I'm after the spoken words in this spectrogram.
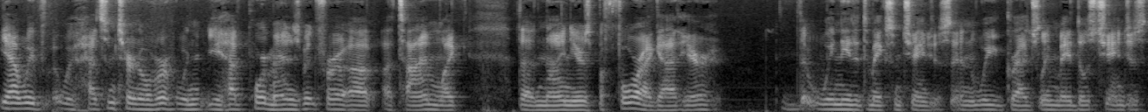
yeah, we've we've had some turnover when you have poor management for a, a time like the nine years before I got here. That we needed to make some changes, and we gradually made those changes.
